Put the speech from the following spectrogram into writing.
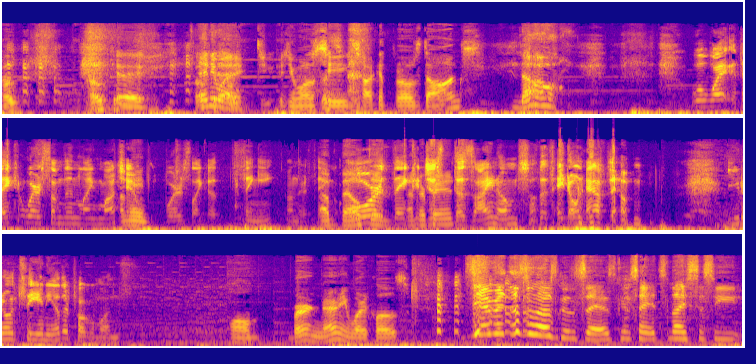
Oh, okay. okay. Anyway. Do you, do you want to see Sawk and Throh's dongs? no! Well, why they could wear something like Machamp I mean- wears like a thingy on their thing, A belt or they could just design them so that they don't have them. you don't see any other Pokemon's. Well, Bert and Ernie wear clothes. Damn it, that's what I was gonna say. I was gonna say it's nice to see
